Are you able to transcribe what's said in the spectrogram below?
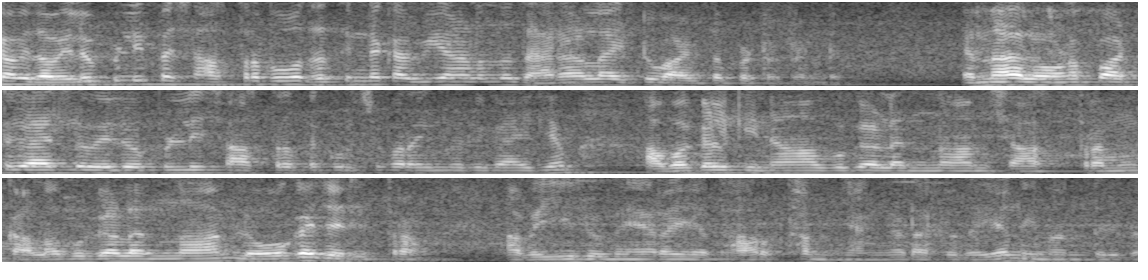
കവിത വലുപ്പിള്ളി ഇപ്പം ശാസ്ത്രബോധത്തിന്റെ കവിയാണെന്ന് ധാരാളമായിട്ട് വാഴ്ത്തപ്പെട്ടിട്ടുണ്ട്. എന്നാൽ ഓണപ്പാട്ടുകാരിൽ വലുപ്പിള്ളി ശാസ്ത്രത്തെക്കുറിച്ച് പറയുന്നൊരു കാര്യം അവകൾ കിനാവുകൾ എന്നാം ശാസ്ത്രം കളവുകൾ എന്നാം ലോകചരിത്രം അവയിലുമേറെ യഥാർത്ഥം ഞങ്ങളുടെ ഹൃദയ നിമന്ത്രിത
